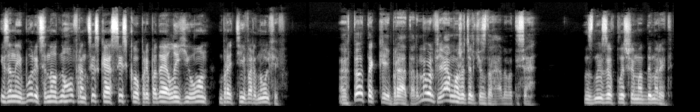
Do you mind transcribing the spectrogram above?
і за неї борються, на одного Франциска Асиського припадає легіон братів Арнульфів. Хто такий брат Арнольф, я можу тільки здогадуватися. Знизив плечима Демерит.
